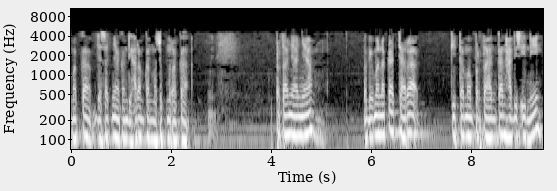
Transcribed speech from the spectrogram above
maka jasadnya akan diharamkan masuk neraka. Pertanyaannya, bagaimanakah cara kita mempertahankan hadis ini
